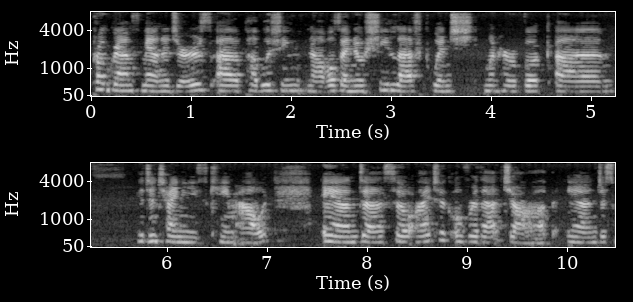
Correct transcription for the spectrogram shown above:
programs managers uh, publishing novels. I know she left when she when her book um, Kitchen Chinese came out. And uh, so I took over that job and just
